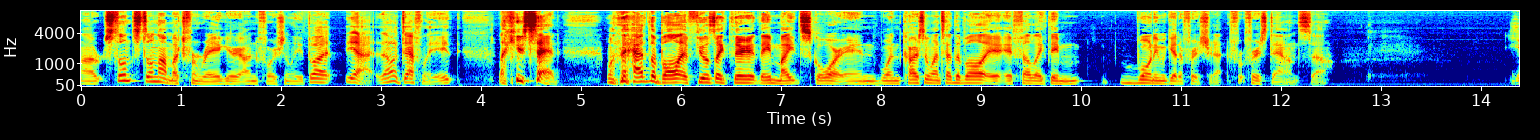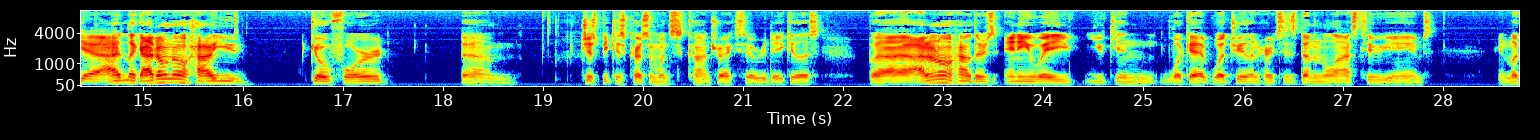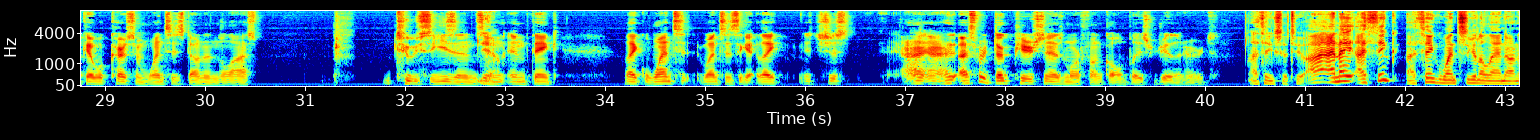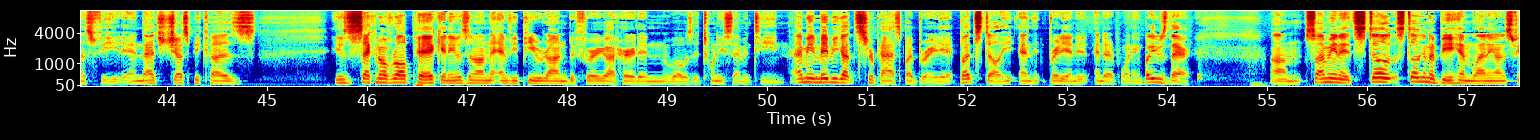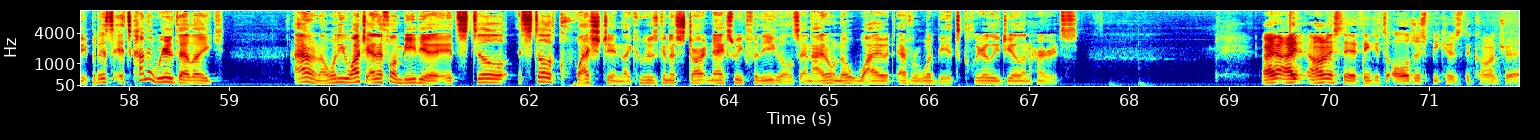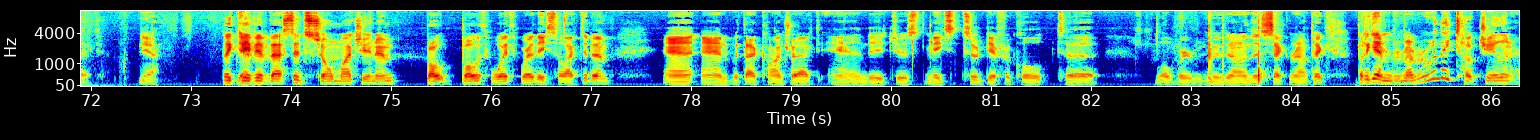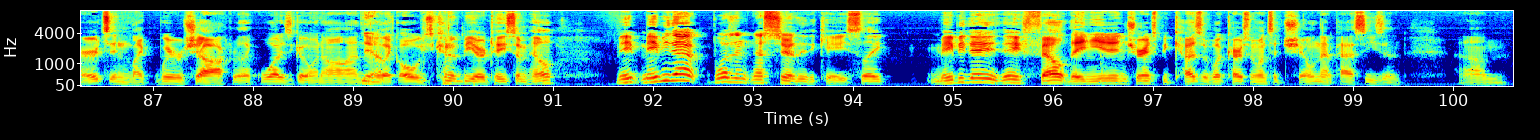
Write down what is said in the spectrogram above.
Uh, still still not much from Reagor, unfortunately. But yeah, no, definitely. It, like you said, when they have the ball, it feels like they they might score. And when Carson Wentz had the ball, it, it felt like they won't even get a first first down. So Yeah, I like I don't know how you go forward um just because Carson Wentz's contract's so ridiculous. But I, I don't know how there's any way you, you can look at what Jalen Hurts has done in the last two games and look at what Carson Wentz has done in the last two seasons and, and think like Wentz Wentz is the guy like it's just I, I I swear Doug Pederson has more fun calling plays for Jalen Hurts. I think so too. I, and I, I think I think Wentz is going to land on his feet, and that's just because he was the second overall pick, and he was on an MVP run before he got hurt in what was it, 2017. I mean, maybe he got surpassed by Brady, but still, he and Brady ended, ended up winning, but he was there. Um, so I mean, it's still still going to be him landing on his feet, but it's it's kind of weird that like. I don't know. When you watch NFL media, it's still it's still a question like who's going to start next week for the Eagles, and I don't know why it ever would be. It's clearly Jalen Hurts. I, I honestly I think it's all just because the contract. Yeah. Like Yeah. they've invested so much in him, both both with where they selected him, and and with that contract, and it just makes it so difficult to. Well, we're moving on to the second round pick, but again, remember when they took Jalen Hurts and like we were shocked. We're like, "What is going on?" Yeah. They're like, "Oh, he's gonna be our Taysom Hill." Maybe maybe that wasn't necessarily the case. Like maybe they they felt they needed insurance because of what Carson Wentz had shown that past season, um,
